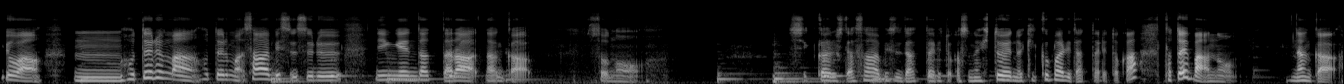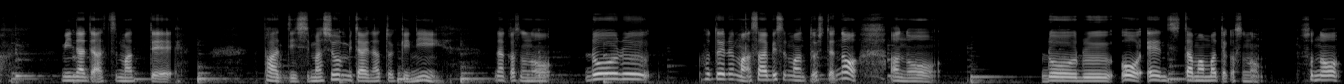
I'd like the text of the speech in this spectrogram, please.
要はうんホテルマンホテルマンサービスする人間だったらなんかそのしっかりしたサービスだったりとかその人への気配りだったりとか例えばあのなんかみんなで集まってパーティーしましょうみたいな時になんかそのロールホテルマンサービスマンとしてのあのロールを演じたままっていうかそのその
